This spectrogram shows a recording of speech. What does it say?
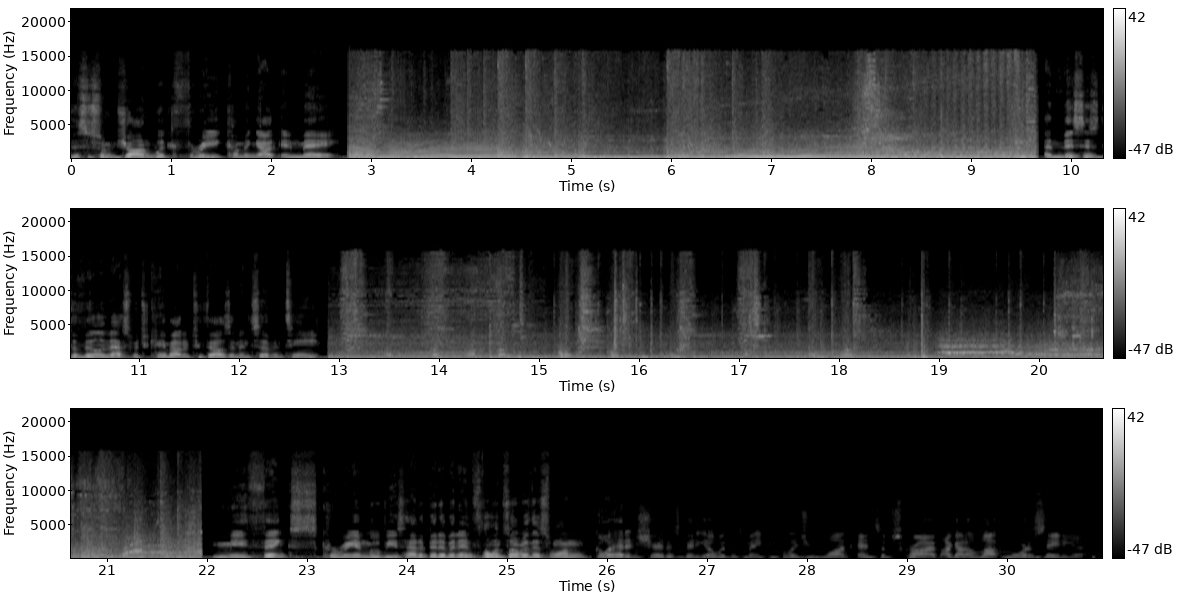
This is from John Wick 3, coming out in May. And this is The Villainess, which came out in 2017. Methinks Korean movies had a bit of an influence over this one. Go ahead and share this video with as many people as you want and subscribe. I got a lot more to say to you.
